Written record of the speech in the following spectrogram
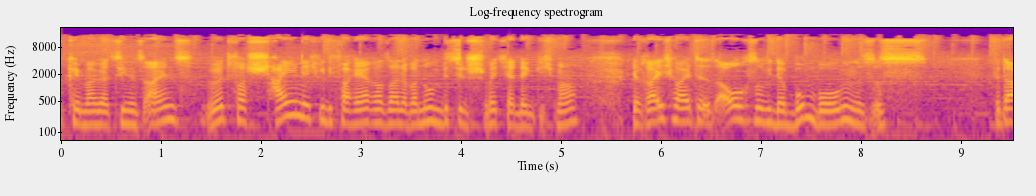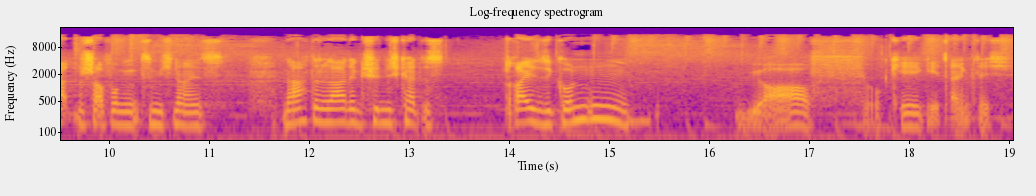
Okay, Magazin ist 1. Wird wahrscheinlich wie die Verheerer sein, aber nur ein bisschen schwächer, denke ich mal. Die Reichweite ist auch so wie der Bumbogen. Das ist für Datenbeschaffung ziemlich nice. Nach der Ladegeschwindigkeit ist drei Sekunden. Ja, okay, geht eigentlich.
